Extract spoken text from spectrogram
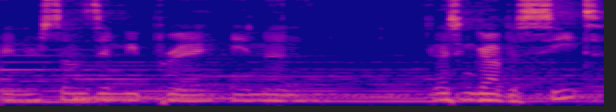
In your son's name we pray. Amen. You guys can grab a seat.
